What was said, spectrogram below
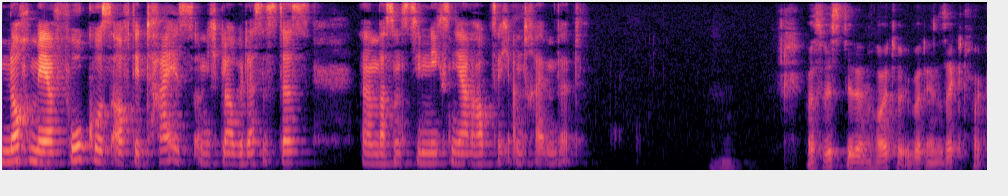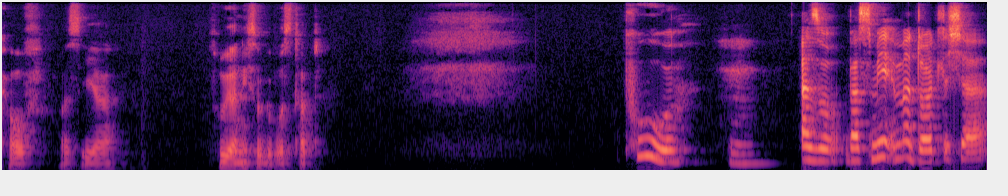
noch mehr Fokus auf Details. Und ich glaube, das ist das, ähm, was uns die nächsten Jahre hauptsächlich antreiben wird. Was wisst ihr denn heute über den Sektverkauf, was ihr früher nicht so gewusst habt? Puh. Hm. Also, was mir immer deutlicher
